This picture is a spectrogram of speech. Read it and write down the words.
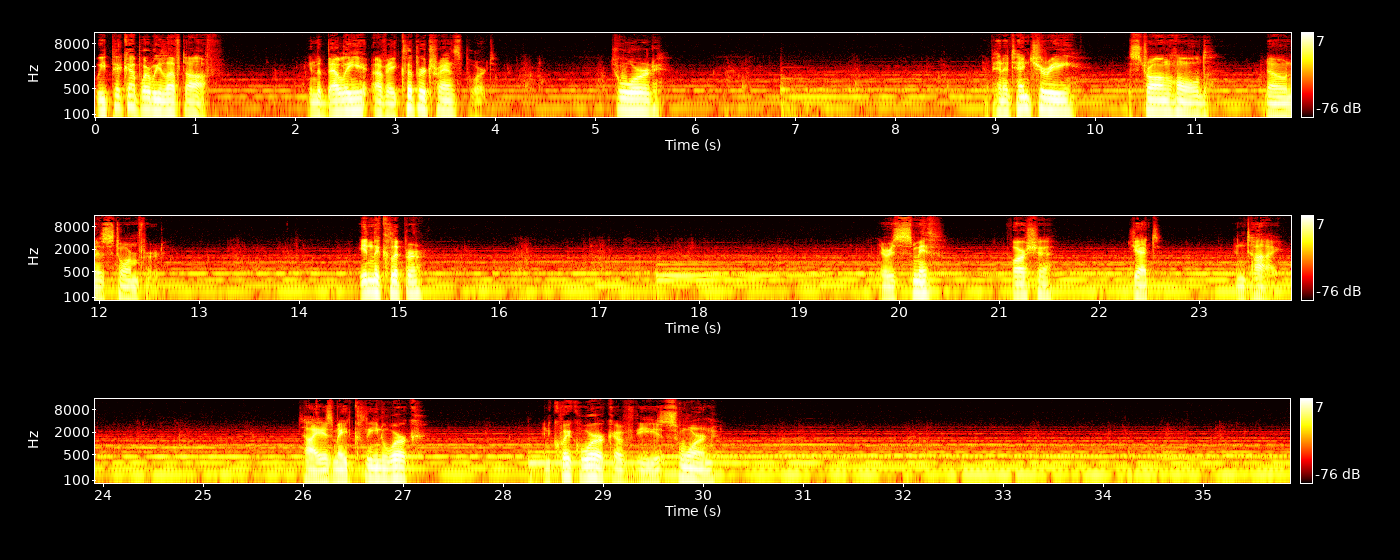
we pick up where we left off in the belly of a clipper transport toward the penitentiary, the stronghold known as Stormford. In the clipper, there is Smith, Varsha, Jet, and Ty. Ty has made clean work and quick work of the sworn.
